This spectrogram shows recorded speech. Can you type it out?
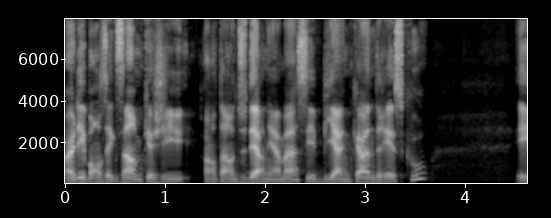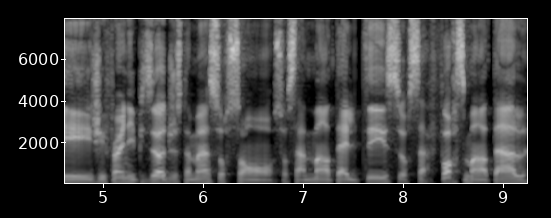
Un des bons exemples que j'ai entendu dernièrement, c'est Bianca Andreescu. Et j'ai fait un épisode justement sur, son, sur sa mentalité, sur sa force mentale.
